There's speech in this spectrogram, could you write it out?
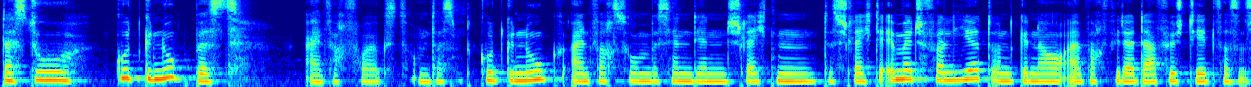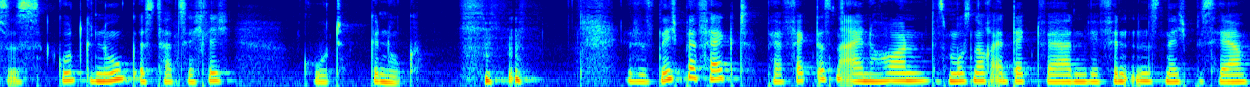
dass du gut genug bist, einfach folgst und dass gut genug einfach so ein bisschen den schlechten, das schlechte Image verliert und genau einfach wieder dafür steht, was es ist. Gut genug ist tatsächlich gut genug. es ist nicht perfekt. Perfekt ist ein Einhorn. Das muss noch entdeckt werden. Wir finden es nicht bisher.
